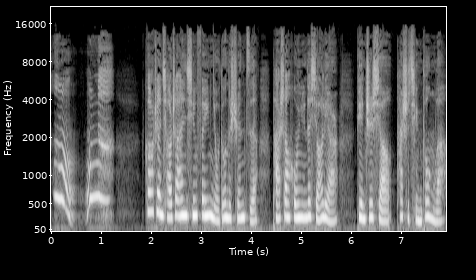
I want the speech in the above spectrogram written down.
啊啊！高湛瞧着安心飞扭动的身子，爬上红云的小脸儿，便知晓他是情动了。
